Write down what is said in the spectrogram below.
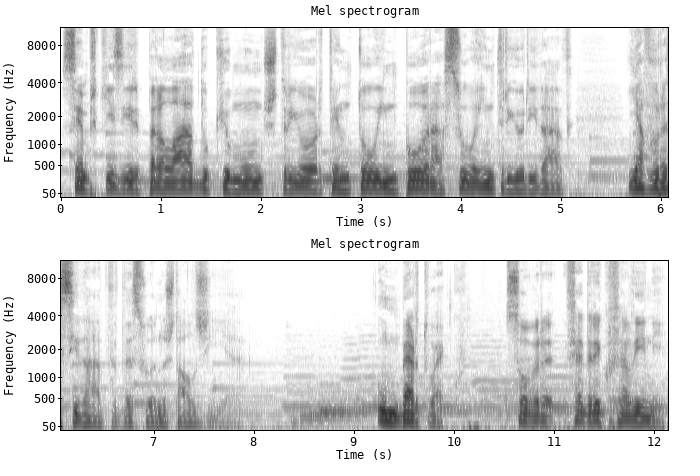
Sempre quis ir para lá do que o mundo exterior tentou impor à sua interioridade e à voracidade da sua nostalgia. Humberto Eco, sobre Federico Fellini,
